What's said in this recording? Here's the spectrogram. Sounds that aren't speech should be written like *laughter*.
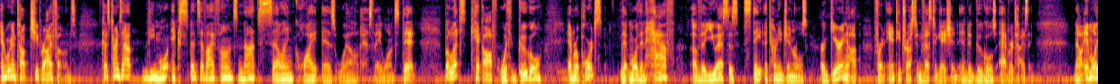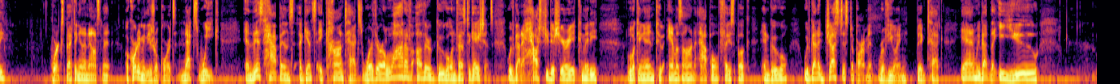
And we're going to talk cheaper iPhones because turns out the more expensive iPhones not selling quite as well as they once did. But let's kick off with Google and reports that more than half of the U.S.'s state attorney generals are gearing up for an antitrust investigation into Google's advertising. Now, Emily, we're expecting an announcement, according to these reports, next week. And this happens against a context where there are a lot of other Google investigations. We've got a House Judiciary Committee looking into Amazon, Apple, Facebook, and Google. We've got a Justice Department reviewing big tech. Yeah, and we've got the EU.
